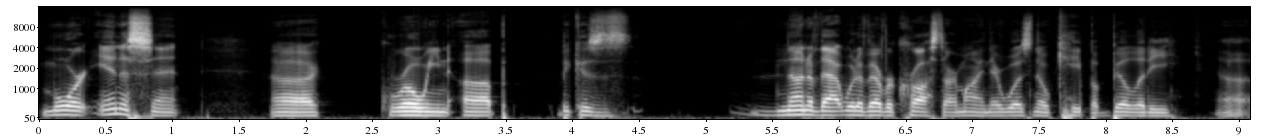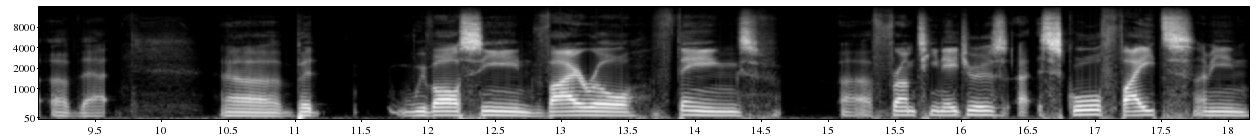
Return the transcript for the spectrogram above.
more innocent uh, growing up because none of that would have ever crossed our mind. There was no capability uh, of that. Uh, but we've all seen viral things uh, from teenagers, uh, school fights. I mean,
